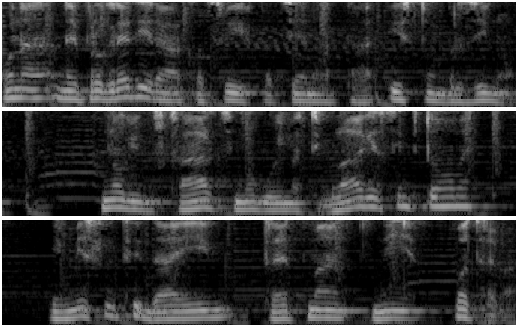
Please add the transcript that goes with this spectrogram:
Ona ne progredira kod svih pacijenata istom brzinom. Mnogi muškarci mogu imati blage simptome i misliti da im tretman nije potreban.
